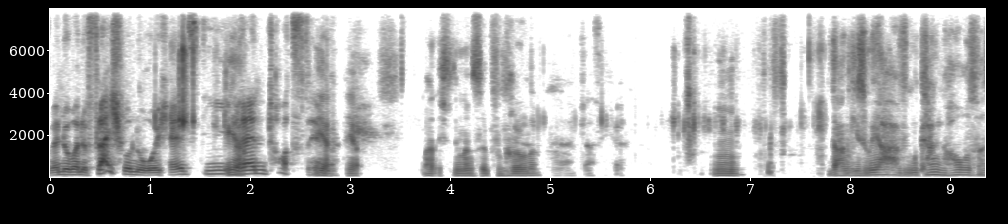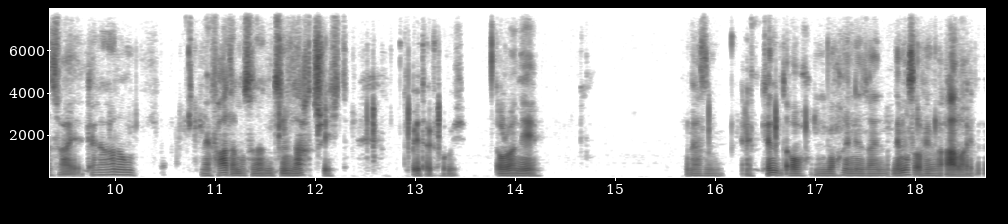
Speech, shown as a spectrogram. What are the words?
Wenn du aber eine Fleischwunde ruhig hältst, die Ja. brennt trotzdem. Ja, ja. Warte, ich nehme mal einen Sip von Corona. Ja, Klassiker. Mhm. Dann die so, ja, im Krankenhaus, was weiß ich, keine Ahnung. Mein Vater musste dann zur Nachtschicht. Später, glaube ich. Oder nee. Lass ihn. Er könnte auch am Wochenende sein. Der muss auf jeden Fall arbeiten.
